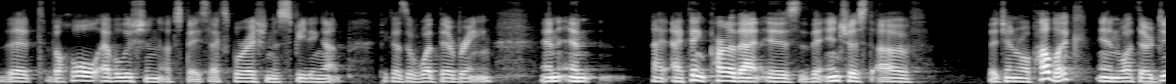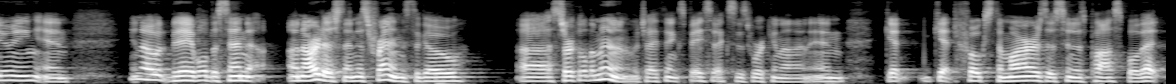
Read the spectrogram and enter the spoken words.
that the whole evolution of space exploration is speeding up because of what they're bringing. And and I, I think part of that is the interest of the general public in what they're doing and you know be able to send an artist and his friends to go uh, circle the moon which i think spacex is working on and get get folks to mars as soon as possible that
